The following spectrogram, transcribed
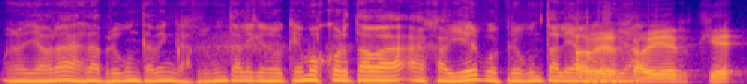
Bueno, y ahora la pregunta, venga, pregúntale que, no- que hemos cortado a a Javier, pues pregúntale A ahora ver, ya. Javier, que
